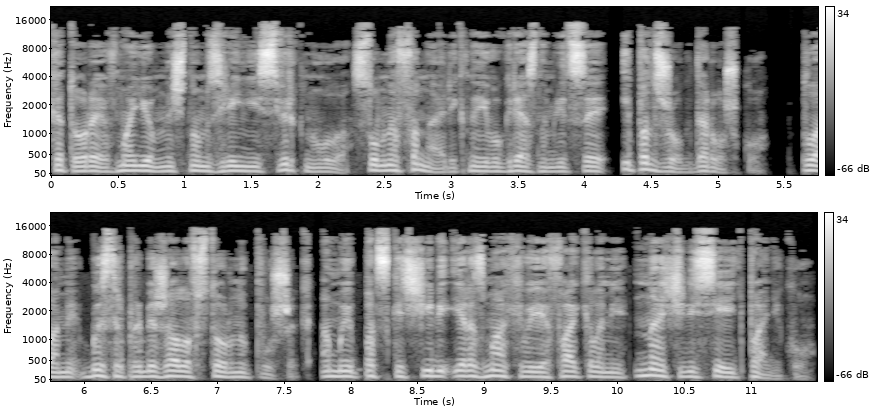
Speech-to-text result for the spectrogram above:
которая в моем ночном зрении сверкнула, словно фонарик на его грязном лице, и поджег дорожку. Пламя быстро пробежало в сторону пушек, а мы подскочили и, размахивая факелами, начали сеять панику.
